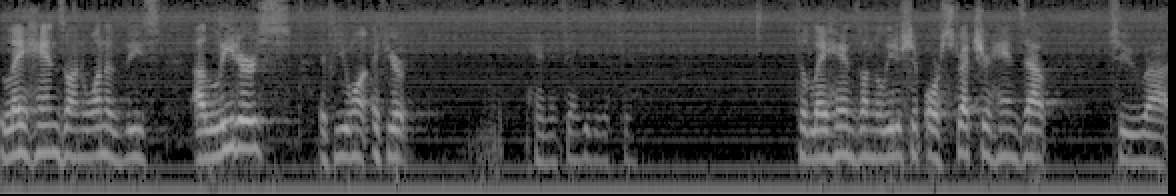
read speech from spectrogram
lay hands on one of these uh, leaders, if you want, if you're here, Nancy, I'll give you this here. To lay hands on the leadership or stretch your hands out to uh,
